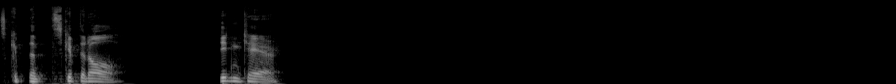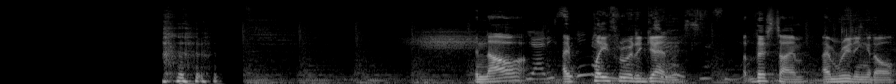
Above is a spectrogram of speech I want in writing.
Skipped, them, skipped it all. Didn't care. and now I play through it again. But this time I'm reading it all.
